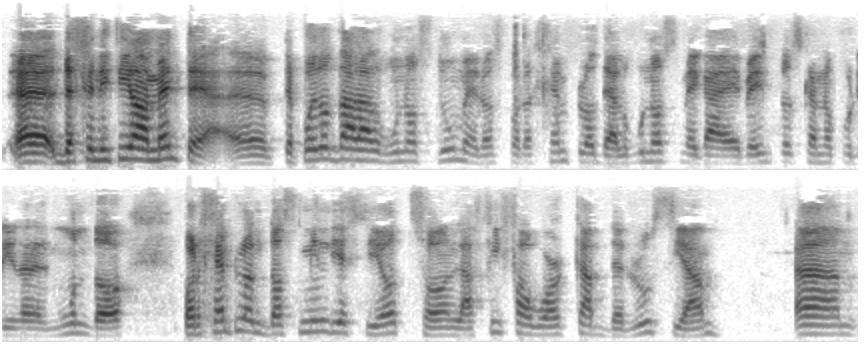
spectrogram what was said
Uh, definitivamente, uh, te puedo dar algunos números, por ejemplo, de algunos mega eventos que han ocurrido en el mundo. Por ejemplo, en 2018, en la FIFA World Cup de Rusia, um,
